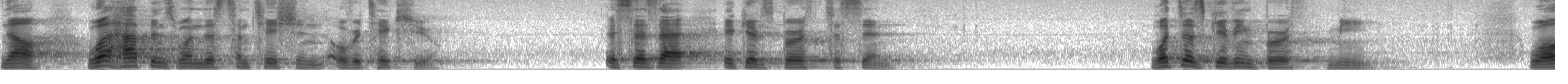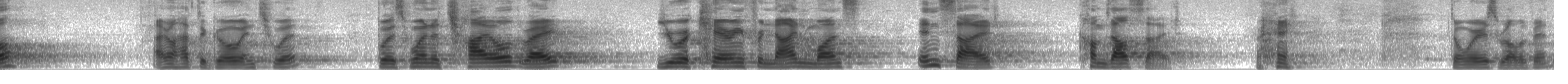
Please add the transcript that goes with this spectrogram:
Now, what happens when this temptation overtakes you? It says that it gives birth to sin. What does giving birth mean? Well, I don't have to go into it, but it's when a child, right, you were caring for nine months inside comes outside, right? Don't worry, it's relevant.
